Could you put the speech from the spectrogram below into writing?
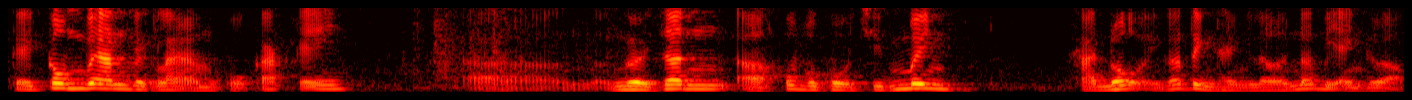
cái công ăn việc làm của các cái uh, người dân ở khu vực Hồ Chí Minh, Hà Nội các tỉnh thành lớn nó bị ảnh hưởng.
